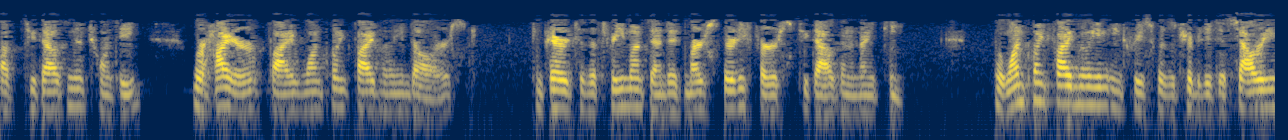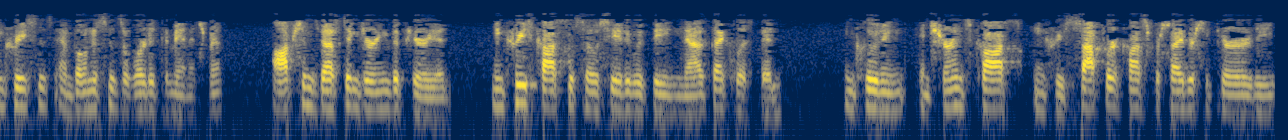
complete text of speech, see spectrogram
of 2020 were higher by $1.5 million compared to the three months ended March 31st, 2019. The 1.5 million increase was attributed to salary increases and bonuses awarded to management, options vesting during the period, increased costs associated with being Nasdaq listed, including insurance costs, increased software costs for cybersecurity,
